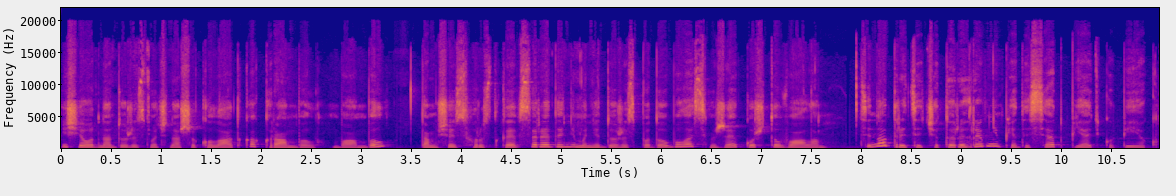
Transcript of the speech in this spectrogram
І ще одна дуже смачна шоколадка Crumble Bumble. Там щось хрустке всередині, мені дуже сподобалось, вже куштувала. Ціна 34 гривні 55 копійок.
